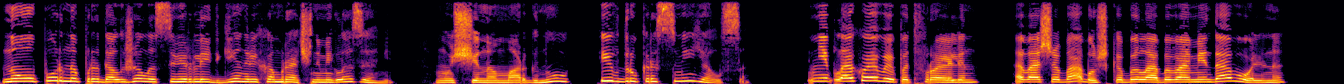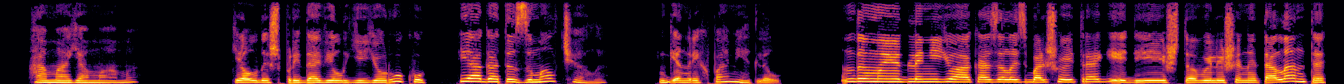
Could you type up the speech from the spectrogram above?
но упорно продолжала сверлить Генриха мрачными глазами. Мужчина моргнул и вдруг рассмеялся. «Неплохой выпад, фройлен. Ваша бабушка была бы вами довольна». «А моя мама?» Келдыш придавил ее руку, и Агата замолчала. Генрих помедлил. «Думаю, для нее оказалось большой трагедией, что вы лишены таланта,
